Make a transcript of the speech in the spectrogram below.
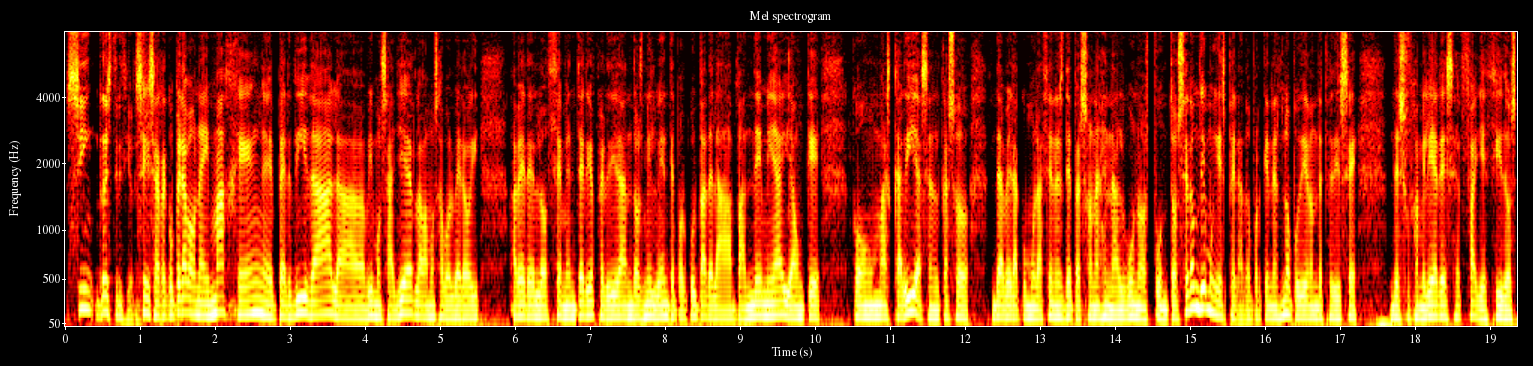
sin restricciones. Sí, se recuperaba una imagen eh, perdida, la vimos ayer, la vamos a volver hoy a ver en los cementerios, perdida en 2020 por culpa de la pandemia y aunque con mascarillas en el caso de haber acumulaciones de personas en algunos puntos. Será un día muy esperado por quienes no pudieron despedirse de sus familiares fallecidos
